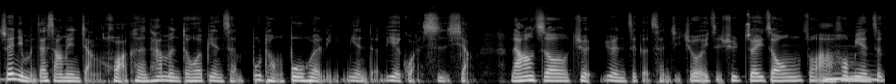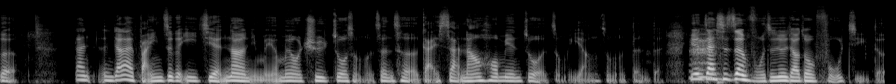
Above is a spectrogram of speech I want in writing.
所以你们在上面讲话，可能他们都会变成不同部会里面的列管事项，然后之后就院这个层级就会一直去追踪说啊，后面这个。但人家来反映这个意见，那你们有没有去做什么政策的改善？然后后面做的怎么样？怎么等等？因为在市政府这就叫做府级的，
